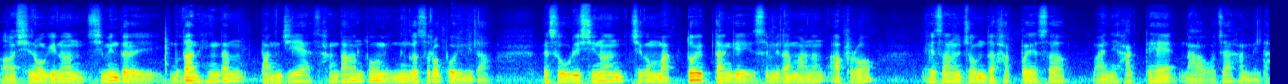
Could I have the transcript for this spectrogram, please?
어, 신호기는 시민들의 무단 횡단 방지에 상당한 도움이 있는 것으로 보입니다. 그래서 우리 시는 지금 막 도입 단계에 있습니다만은 앞으로 예산을 좀 더 확보해서 많이 확대해 나가고자 합니다.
